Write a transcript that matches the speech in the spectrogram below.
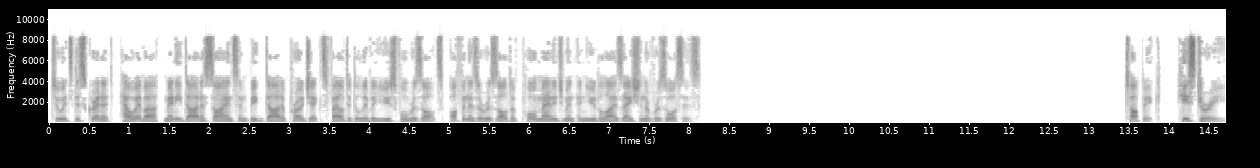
To its discredit, however, many data science and big data projects fail to deliver useful results, often as a result of poor management and utilization of resources. History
